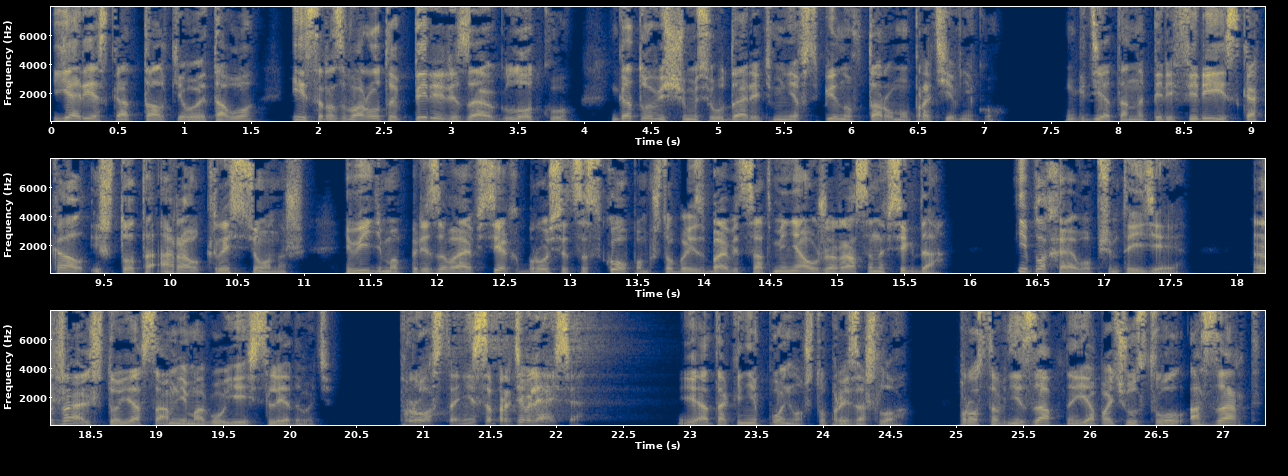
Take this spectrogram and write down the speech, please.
я резко отталкиваю того и с разворота перерезаю глотку, готовящемуся ударить мне в спину второму противнику. Где-то на периферии скакал и что-то орал крысеныш, видимо, призывая всех броситься скопом, чтобы избавиться от меня уже раз и навсегда. Неплохая, в общем-то, идея. Жаль, что я сам не могу ей следовать. «Просто не сопротивляйся!» Я так и не понял, что произошло. Просто внезапно я почувствовал азарт,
